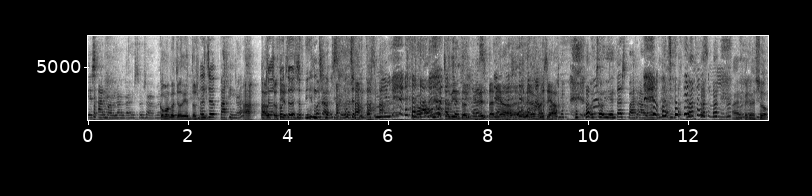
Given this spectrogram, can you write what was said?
es arma blanca. Eso, o sea, ¿Cómo que 800 mil? Ocho- páginas? Ah, a Ocho- 800. ocho- 800. O sea, sí, 800 mil. No, no, 800 mil estaría ya. demasiado. 800 barra mil. A ver, pero eso,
